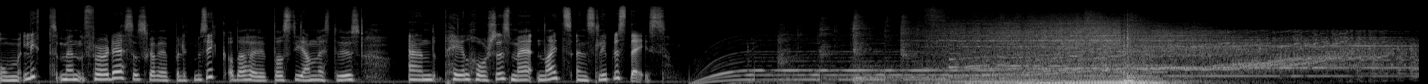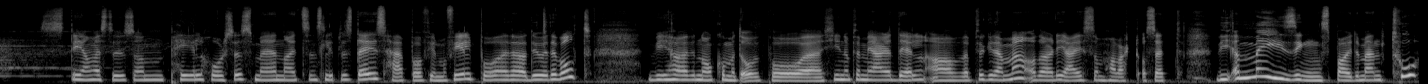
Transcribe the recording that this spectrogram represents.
om litt. Men før det så skal vi høre på litt musikk, og da hører vi på Stian Vesterhus and Pale Horses med 'Nights and Sleepless Days'. Stian Vesterhus og Pale Horses med 'Nights and Sleepless Days' her på Filmofil på Radio Revolt. Vi har nå kommet over på eh, kinopremieredelen av programmet, og da er det jeg som har vært og sett The Amazing Spiderman 2,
